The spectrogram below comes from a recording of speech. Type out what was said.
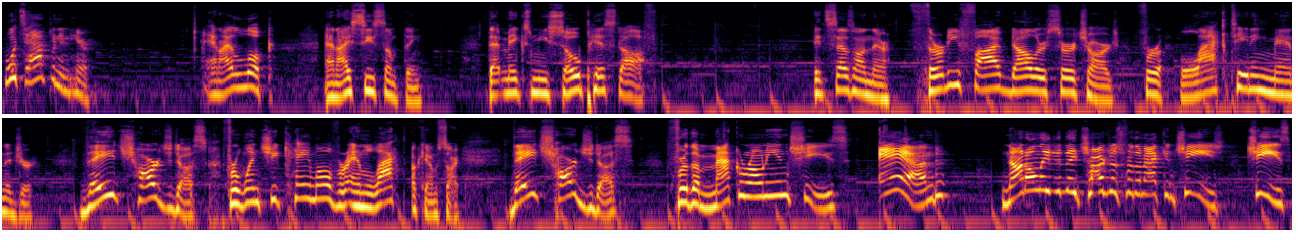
What's happening here? And I look and I see something that makes me so pissed off. It says on there $35 surcharge for lactating manager. They charged us for when she came over and lact. Okay, I'm sorry. They charged us for the macaroni and cheese, and not only did they charge us for the mac and cheese, cheese,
